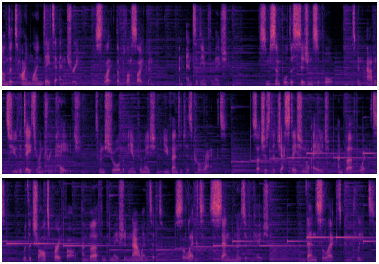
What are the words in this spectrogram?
Under Timeline Data Entry, select the plus icon and enter the information. Some simple decision support has been added to the data entry page to ensure that the information you've entered is correct, such as the gestational age and birth weight. With the child's profile and birth information now entered, select Send Notification and then select Complete.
